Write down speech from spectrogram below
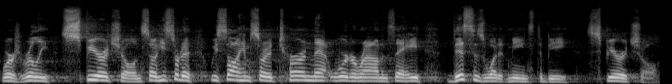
were really spiritual. And so he sort of, we saw him sort of turn that word around and say, hey, this is what it means to be spiritual.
